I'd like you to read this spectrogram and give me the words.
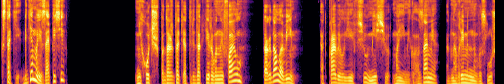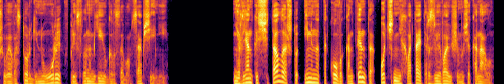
Кстати, где мои записи?» «Не хочешь подождать отредактированный файл? Тогда лови». Отправил ей всю миссию моими глазами, одновременно выслушивая восторги Нууры в присланном ею голосовом сообщении. Нерлянка считала, что именно такого контента очень не хватает развивающемуся каналу.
